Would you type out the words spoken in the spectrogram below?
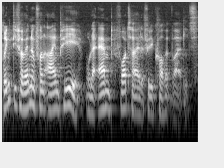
Bringt die Verwendung von AMP oder AMP Vorteile für die Core Web Vitals?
